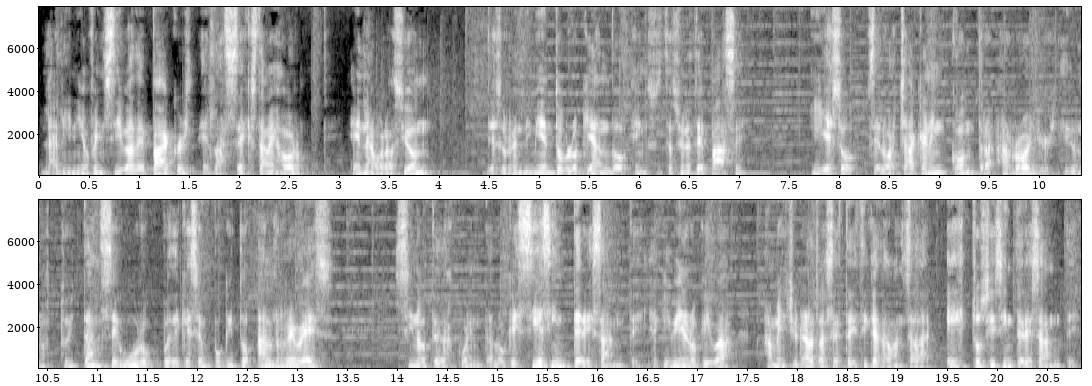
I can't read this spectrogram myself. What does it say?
La línea ofensiva de Packers es la sexta mejor en la evaluación de su rendimiento bloqueando en situaciones de pase y eso se lo achacan en contra a Rogers. Y yo no estoy tan seguro, puede que sea un poquito al revés si no te das cuenta. Lo que sí es interesante, y aquí viene lo que iba a mencionar las estadísticas avanzadas. Esto sí es interesante.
